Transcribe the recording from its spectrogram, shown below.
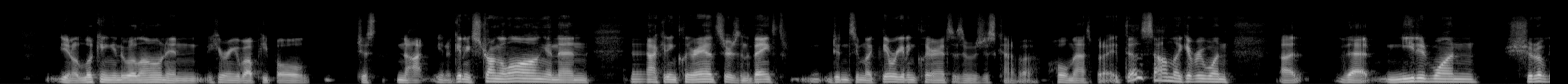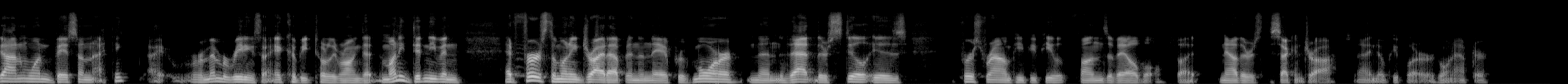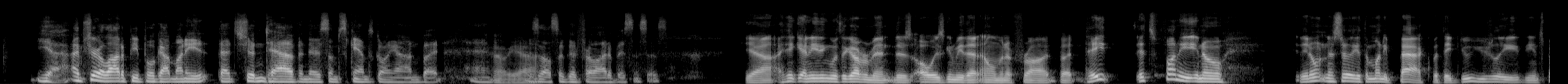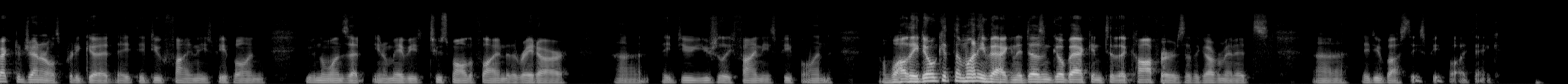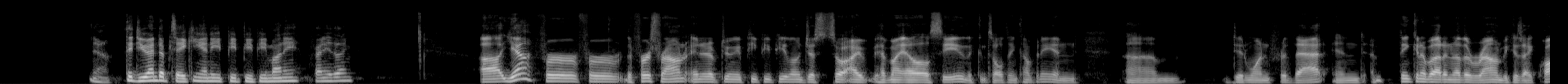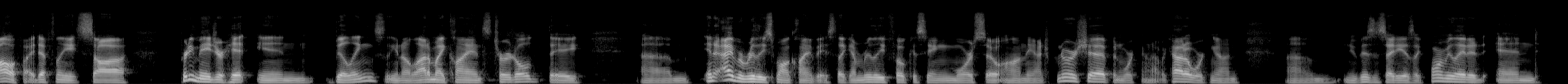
you know, looking into a loan and hearing about people just not you know getting strung along and then not getting clear answers and the banks didn't seem like they were getting clear answers it was just kind of a whole mess but it does sound like everyone uh, that needed one should have gotten one based on i think i remember reading something it could be totally wrong that the money didn't even at first the money dried up and then they approved more and then that there still is first round ppp funds available but now there's the second draw i know people are going after yeah, I'm sure a lot of people got money that shouldn't have, and there's some scams going on. But oh yeah, it's also good for a lot of businesses. Yeah, I think anything with the government, there's always going to be that element of fraud. But they, it's funny, you know, they don't necessarily get the money back, but they do usually. The inspector general is pretty good. They they do find these people, and even the ones that you know maybe too small to fly under the radar, uh, they do usually find these people. And while they don't get the money back, and it doesn't go back into the coffers of the government, it's uh, they do bust these people. I think. Yeah. Did you end up taking any PPP money for anything? Uh, yeah, for for the first round, I ended up doing a PPP loan just so I have my LLC, the consulting company, and um, did one for that. And I'm thinking about another round because I qualify. I definitely saw pretty major hit in billings. You know, a lot of my clients turtled. They um, and I have a really small client base. Like I'm really focusing more so on the entrepreneurship and working on avocado, working on um, new business ideas like formulated. And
